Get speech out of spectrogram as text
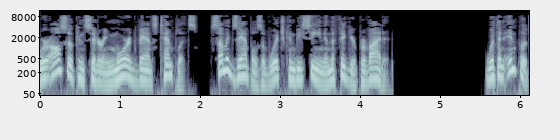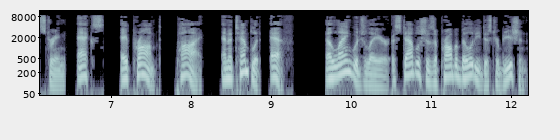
We're also considering more advanced templates, some examples of which can be seen in the figure provided. With an input string, x, a prompt, pi, and a template, f, a language layer establishes a probability distribution,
